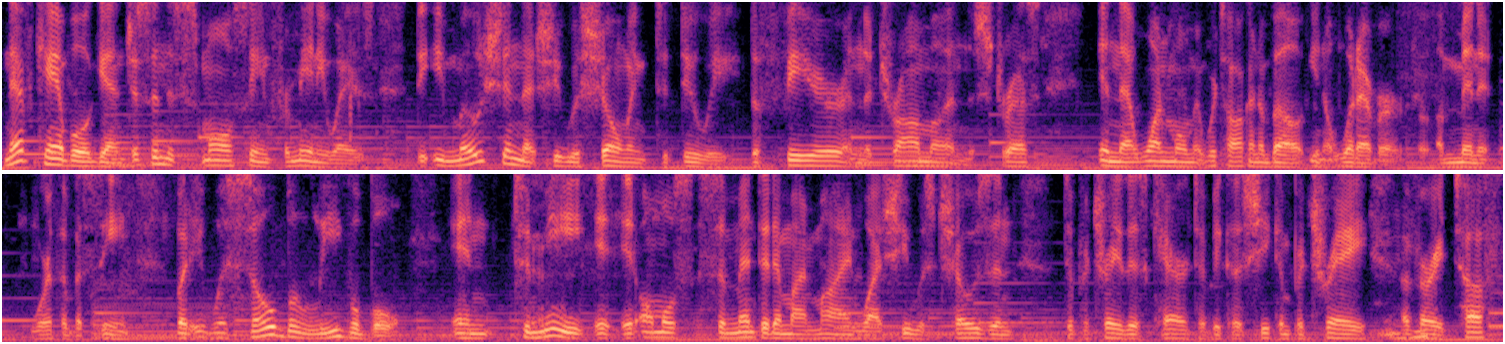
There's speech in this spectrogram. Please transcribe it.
Neve Campbell again, just in this small scene for me, anyways. The emotion that she was showing to Dewey, the fear and the trauma and the stress in that one moment. We're talking about you know whatever a minute worth of a scene but it was so believable and to me it, it almost cemented in my mind why she was chosen to portray this character because she can portray a very tough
